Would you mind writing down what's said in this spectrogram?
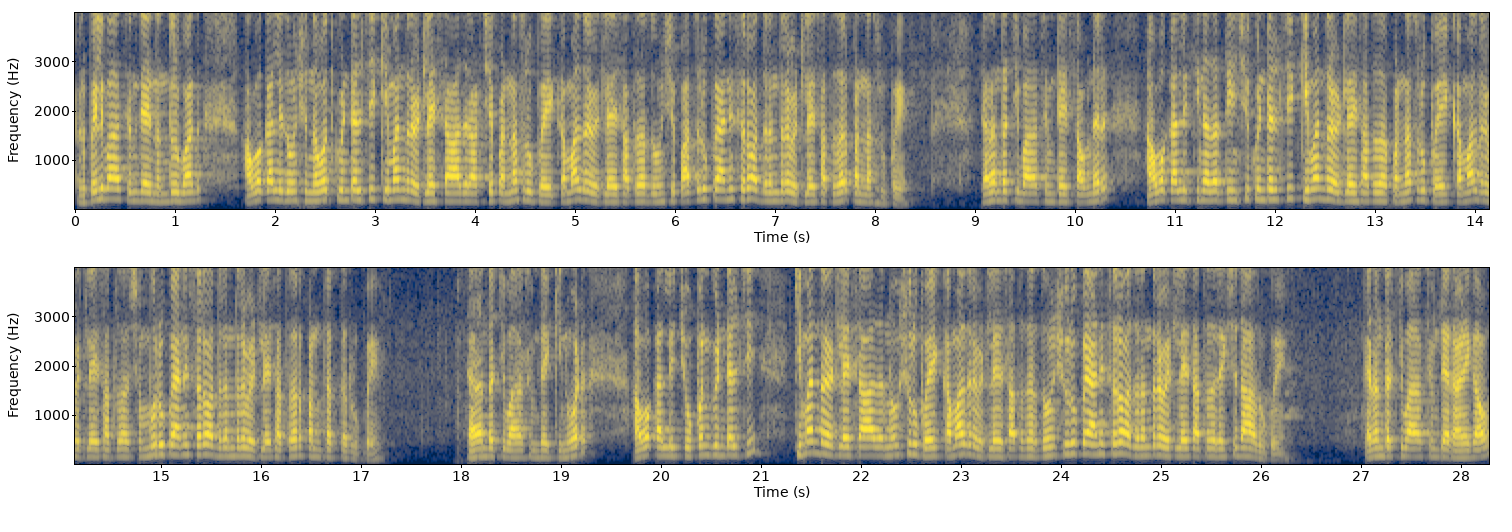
तर पहिली बाजार समिती आहे नंदुरबार आवकाली दोनशे नव्वद क्विंटलची. किमान दर भेटला आहे सहा हजार आठशे पन्नास रुपये. कमाल दर भेटला आहे सात हजार दोनशे पाच रुपये आणि सर्वात दर भेटले आहे सात हजार पन्नास रुपये. त्यानंतरची बाजार समिती आहे सावनेर. आवकाली तीन हजार तीनशे क्विंटलची. किमान दर भेटले आहे सात हजार पन्नास रुपये. कमाल दर भेटले आहे सात हजार शंभर रुपये आणि सर्वात दर भेटले आहे सात हजार पंच्याहत्तर रुपये. त्यानंतरची बाजार समिती आहे किनवट. आवकाली चोपन्न क्विंटलची. किमान दर भेटले आहे सहा हजार नऊशे रुपये. कमाल दर भेटले आहे सात हजार दोनशे रुपये आणि सर्वात दर भेटले आहे सात हजार एकशे दहा रुपये. त्यानंतरची बाजार समिती आहे राळेगाव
